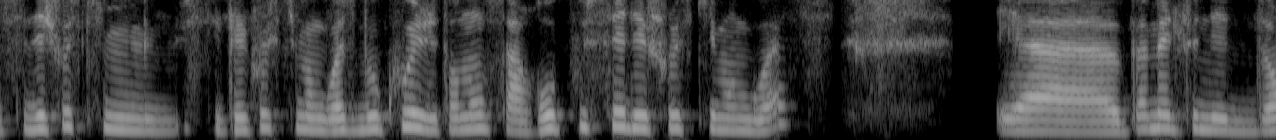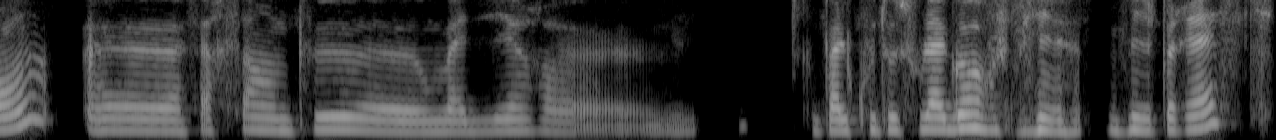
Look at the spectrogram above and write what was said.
c'est des choses qui quelque chose qui m'angoisse beaucoup et j'ai tendance à repousser les choses qui m'angoissent et à pas mettre le nez dedans, euh, à faire ça un peu, on va dire, pas le couteau sous la gorge, mais presque.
